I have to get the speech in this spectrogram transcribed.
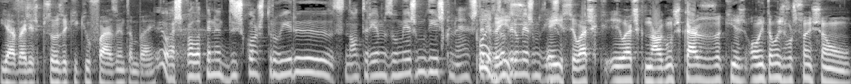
E há várias pessoas aqui que o fazem também. Eu acho que vale a pena desconstruir, eh, se não teríamos o mesmo disco, não é? Estaríamos é a ouvir isso, o mesmo é disco. É isso, eu acho que, eu acho que em alguns casos aqui, ou então as versões são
